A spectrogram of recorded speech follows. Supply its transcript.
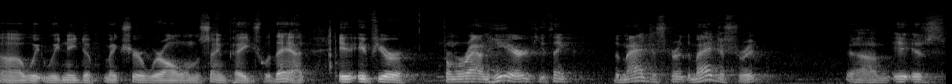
uh, we, we need to make sure we're all on the same page with that. If, if you're from around here, if you think the magistrate, the magistrate um, is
